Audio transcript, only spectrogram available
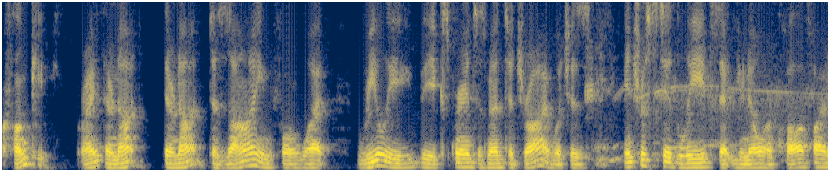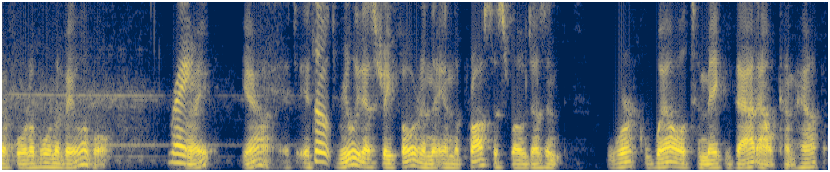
clunky right? They're not they're not designed for what really the experience is meant to drive, which is interested leads that you know are qualified, affordable, and available. Right. Right. Yeah. It, it's so, really that straightforward, and the and the process flow doesn't work well to make that outcome happen.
